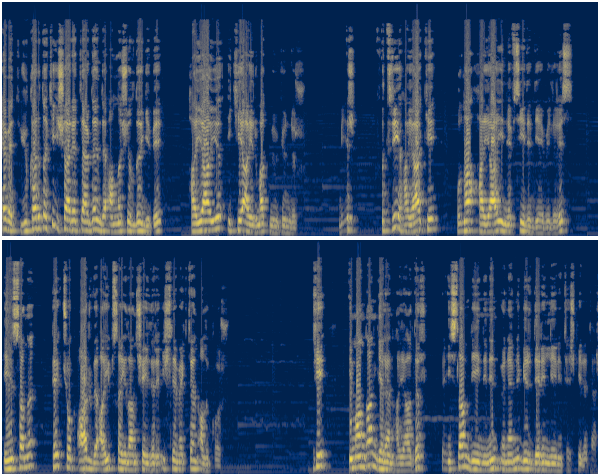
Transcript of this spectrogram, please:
Evet, yukarıdaki işaretlerden de anlaşıldığı gibi hayayı ikiye ayırmak mümkündür. Bir, fıtri haya ki buna hayayı nefsi de diyebiliriz. İnsanı pek çok ar ve ayıp sayılan şeyleri işlemekten alıkor. İki, imandan gelen hayadır ve İslam dininin önemli bir derinliğini teşkil eder.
